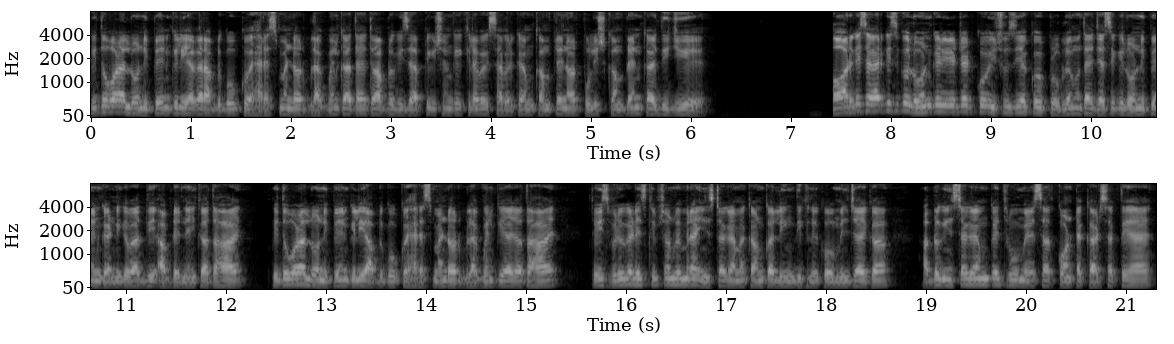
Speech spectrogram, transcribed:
फिर दोबारा लोन रिपेमेंट के लिए अगर आप लोगों को हैरेसमेंट और ब्लैकमेल करता है तो आप लोग इस एप्लीकेशन के खिलाफ एक साइबर क्राइम कंप्लेन और पुलिस कंप्लेन कर दीजिए। और कैसे अगर किसी को लोन के रिलेटेड कोई इशूज़ या कोई प्रॉब्लम होता है, जैसे कि लोन रिपेमेंट करने के बाद भी अपडेट नहीं करता है, फिर दोबारा लोन रिपेमेंट के लिए आप लोगों को हैरेसमेंट और ब्लैकमेल किया जाता है। तो इस वीडियो के डिस्क्रिप्शन में मेरा इंस्टाग्राम अकाउंट का लिंक दिखने को मिल जाएगा। आप लोग इंस्टाग्राम के थ्रू मेरे साथ कॉन्टैक्ट कर सकते हैं।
